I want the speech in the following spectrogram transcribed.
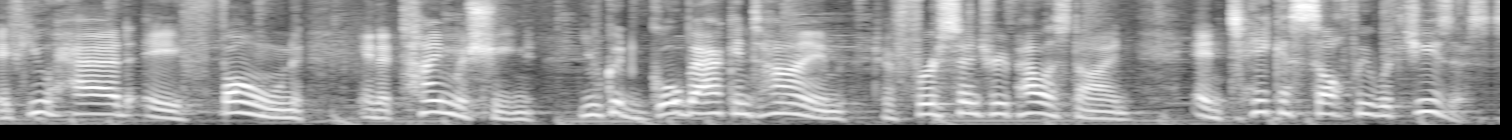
if you had a phone and a time machine, you could go back in time to first century Palestine and take a selfie with Jesus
